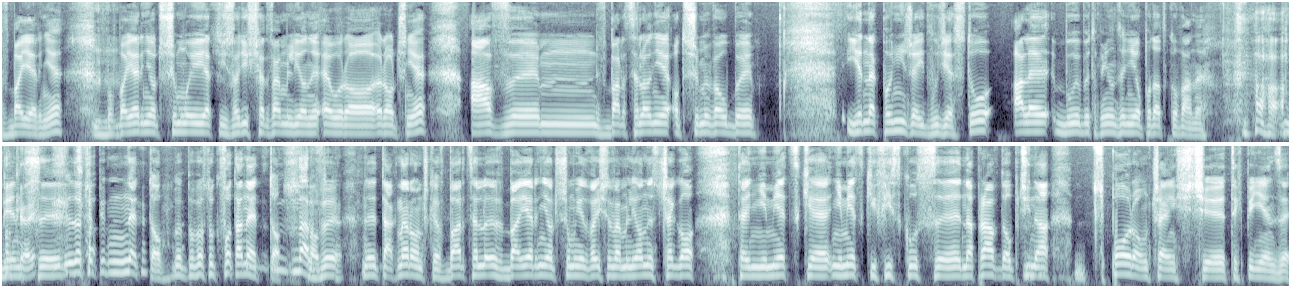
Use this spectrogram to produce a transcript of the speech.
w Bayernie, bo w Bayernie otrzymuje jakieś 22 miliony euro rocznie, a w, mm, w Barcelonie otrzymywałby jednak poniżej 20, ale byłyby to pieniądze nieopodatkowane. Aha, Więc okej. y, znaczy netto, po prostu kwota netto. Na rączkę. W, y, tak, na rączkę. W, Barcel w Bayernie otrzymuje 22 miliony, z czego ten niemieckie, niemiecki fiskus y, naprawdę obcina sporą część y, tych pieniędzy.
